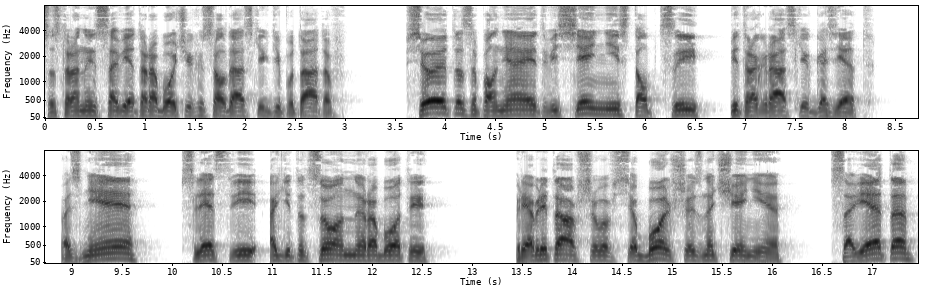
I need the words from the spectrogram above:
со стороны Совета рабочих и солдатских депутатов. Все это заполняет весенние столбцы петроградских газет. Позднее, вследствие агитационной работы, приобретавшего все большее значение Совета,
